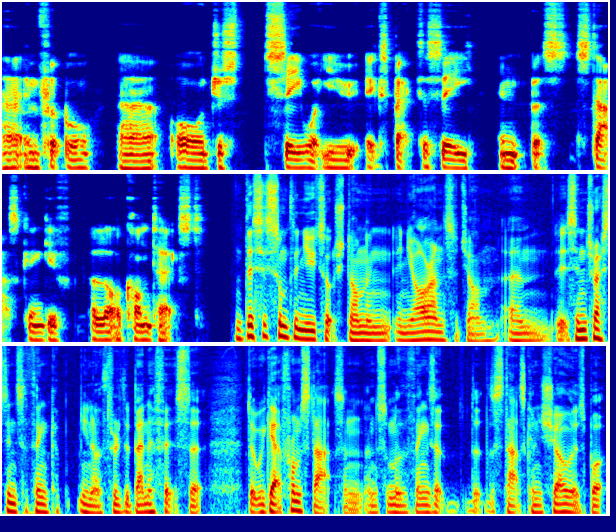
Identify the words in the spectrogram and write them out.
uh, in football uh, or just see what you expect to see. And but stats can give a lot of context. This is something you touched on in, in your answer, John. Um, it's interesting to think, you know, through the benefits that, that we get from stats and, and some of the things that, that the stats can show us. But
